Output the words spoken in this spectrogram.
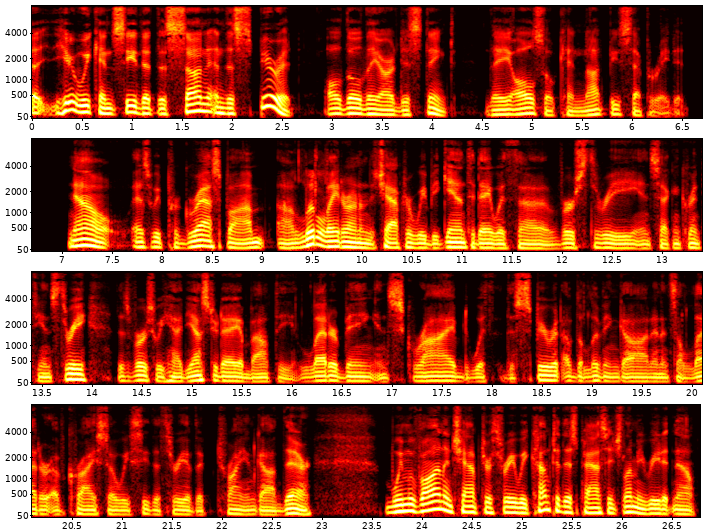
uh, here we can see that the Son and the Spirit, although they are distinct, they also cannot be separated. Now, as we progress, Bob, a little later on in the chapter, we began today with uh, verse 3 in 2 Corinthians 3. This verse we had yesterday about the letter being inscribed with the Spirit of the living God, and it's a letter of Christ, so we see the three of the triune God there. We move on in chapter 3. We come to this passage. Let me read it now.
